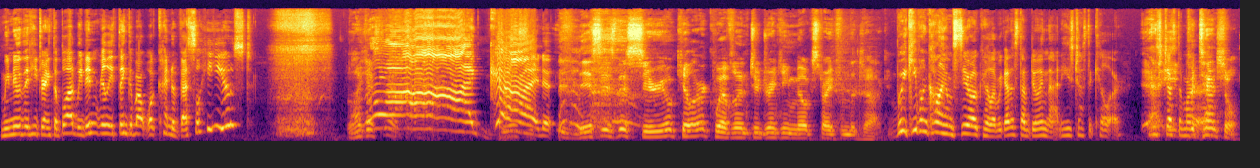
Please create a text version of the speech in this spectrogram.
We knew that he drank the blood. We didn't really think about what kind of vessel he used. Like I said, Ah, God! this is the serial killer equivalent to drinking milk straight from the jug. We keep on calling him serial killer. We gotta stop doing that. He's just a killer. He's just a murderer. Potential,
